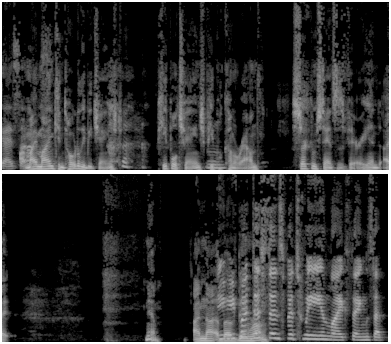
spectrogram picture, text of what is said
guy. Sucks. my mind can totally be changed. People change. People Mm. come around. Circumstances vary, and I, yeah, I'm not you, above you being put wrong. distance between like things that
